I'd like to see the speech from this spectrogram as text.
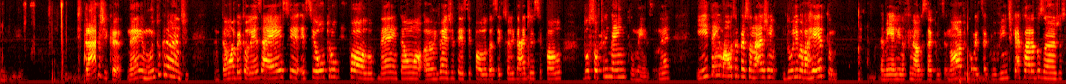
e, trágica né, muito grande. Então, a Bertoleza é esse, esse outro polo, né? Então, ao invés de ter esse polo da sexualidade, esse polo do sofrimento mesmo, né? E tem uma outra personagem do Lima Barreto, também ali no final do século XIX, começo do século XX, que é a Clara dos Anjos,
